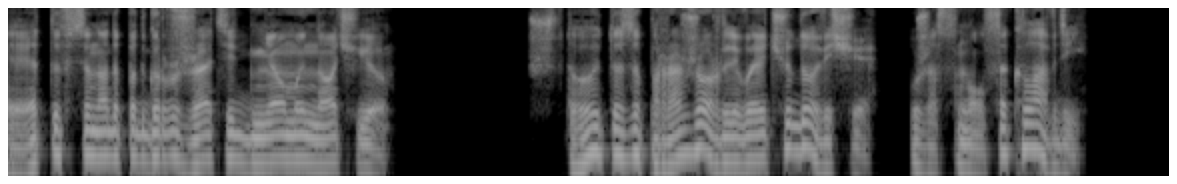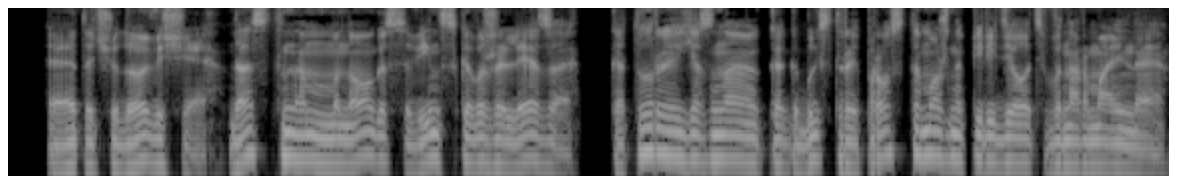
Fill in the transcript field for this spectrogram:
Это все надо подгружать и днем, и ночью. «Что это за прожорливое чудовище?» – ужаснулся Клавдий. «Это чудовище даст нам много свинского железа, которое, я знаю, как быстро и просто можно переделать в нормальное.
